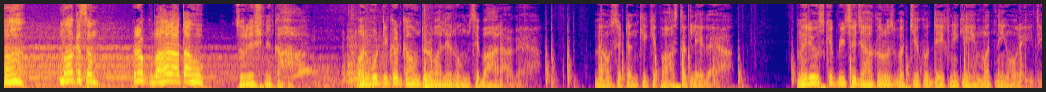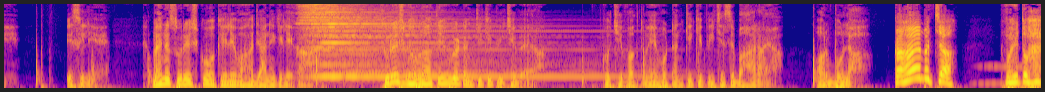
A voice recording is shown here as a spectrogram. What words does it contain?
हाँ माँ कसम रुक बाहर आता हूँ। सुरेश ने कहा और वो टिकट काउंटर वाले रूम से बाहर आ गया। मैं उसे टंकी के पास तक ले गया। मेरी उसके पीछे जाकर उस बच्चे को देखने की हिम्मत नहीं हो रही थी। इसीलिए मैंने सुरेश को अकेले वहाँ जाने के लिए कहा। सुरेश घबराते हुए टंकी के पीछे गया। कुछ ही वक्त में वो टंकी के पीछे से बाहर आया और बोला कहा है बच्चा? वही तो है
